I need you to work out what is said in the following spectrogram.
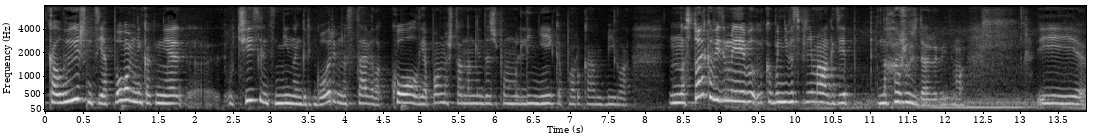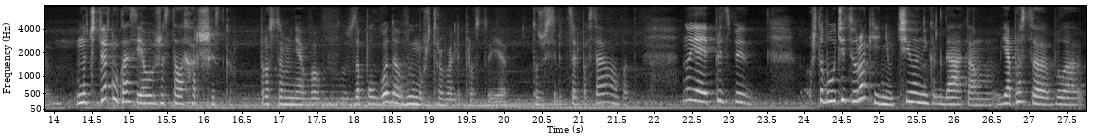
Калышницы, я помню, как мне э, учительница Нина Григорьевна ставила кол. Я помню, что она мне даже, по-моему, линейка по рукам била. Ну, Настолько, видимо, я его как бы не воспринимала, где нахожусь даже, видимо. И но в четвертом классе я уже стала харшисткой. Просто меня в- в- за полгода вымуштровали просто. Я тоже себе цель поставила. Вот. Ну, я, в принципе, чтобы учить уроки, я не учила никогда. Там. Я просто была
